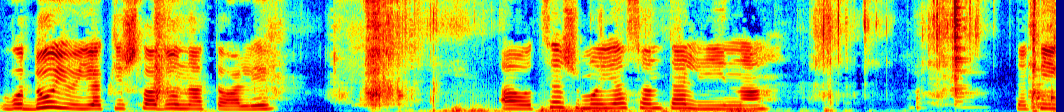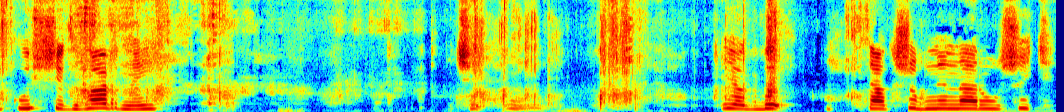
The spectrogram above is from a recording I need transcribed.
водою, як ішла до Наталі. А оце ж моя Санталіна. Такий кущик гарний. Чи, Якби так, щоб не нарушить.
